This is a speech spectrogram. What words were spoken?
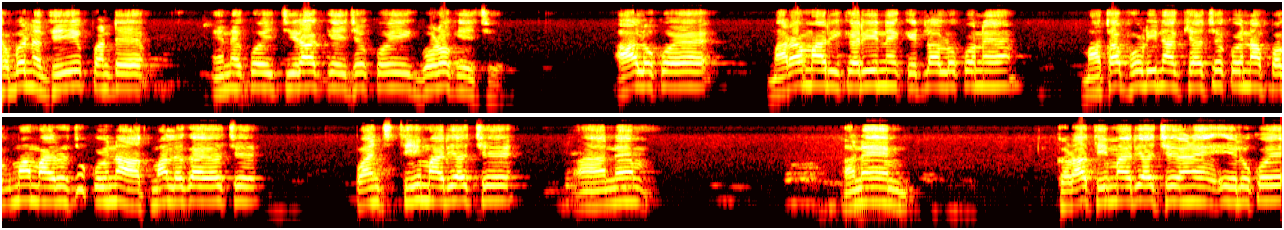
ખબર નથી પણ તે એને કોઈ ચિરાગ કહે છે કોઈ ઘોડો કહે છે. આ લોકોએ મારામારી કરીને કેટલા લોકોને માથા ફોડી નાખ્યા છે કોઈના પગમાં માર્યો છે કોઈના હાથમાં લગાવ્યા છે પંચથી માર્યા છે અને અને કડાથી માર્યા છે અને એ લોકોએ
